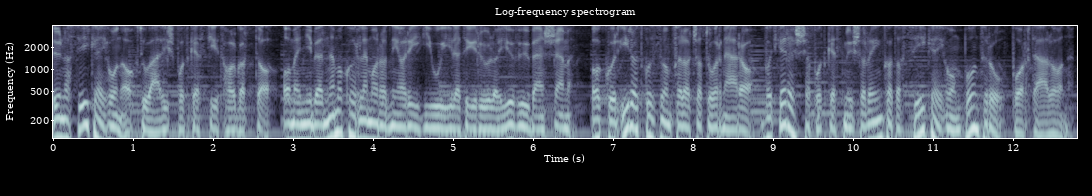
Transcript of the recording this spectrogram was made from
Ön a Székelyhon aktuális podcastjét hallgatta. Amennyiben nem akar lemaradni a régió életéről a jövőben sem, akkor iratkozzon fel a csatornára, vagy keresse podcast műsorainkat a székelyhon.pro portálon.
